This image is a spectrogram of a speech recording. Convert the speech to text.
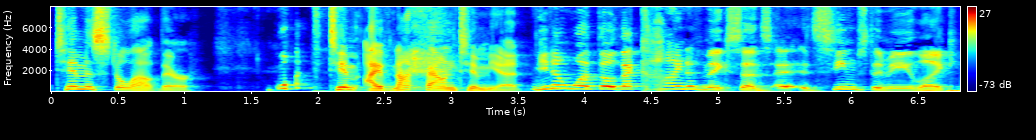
Tim is still out there. What? Tim, I've not found Tim yet. You know what though? That kind of makes sense. It seems to me like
